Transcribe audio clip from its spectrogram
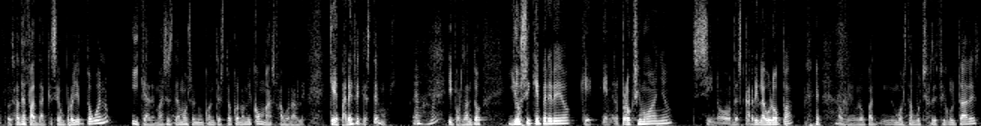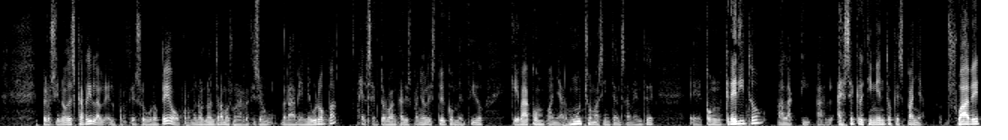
Entonces hace falta que sea un proyecto bueno y que además estemos en un contexto económico más favorable, que parece que estemos. ¿eh? Y por tanto, yo sí que preveo que en el próximo año si no descarrila Europa, aunque Europa muestra muchas dificultades, pero si no descarrila el proceso europeo, o por lo menos no entramos en una recesión grave en Europa, el sector bancario español estoy convencido que va a acompañar mucho más intensamente eh, con crédito a, a, ese crecimiento que España, suave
